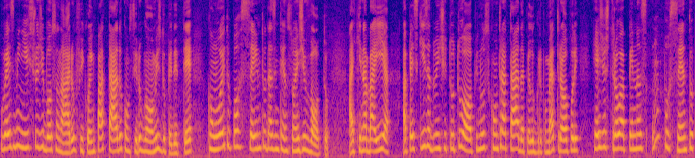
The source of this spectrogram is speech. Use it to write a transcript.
o ex-ministro de Bolsonaro ficou empatado com Ciro Gomes, do PDT, com 8% das intenções de voto. Aqui na Bahia, a pesquisa do Instituto Opnus, contratada pelo Grupo Metrópole, registrou apenas 1%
